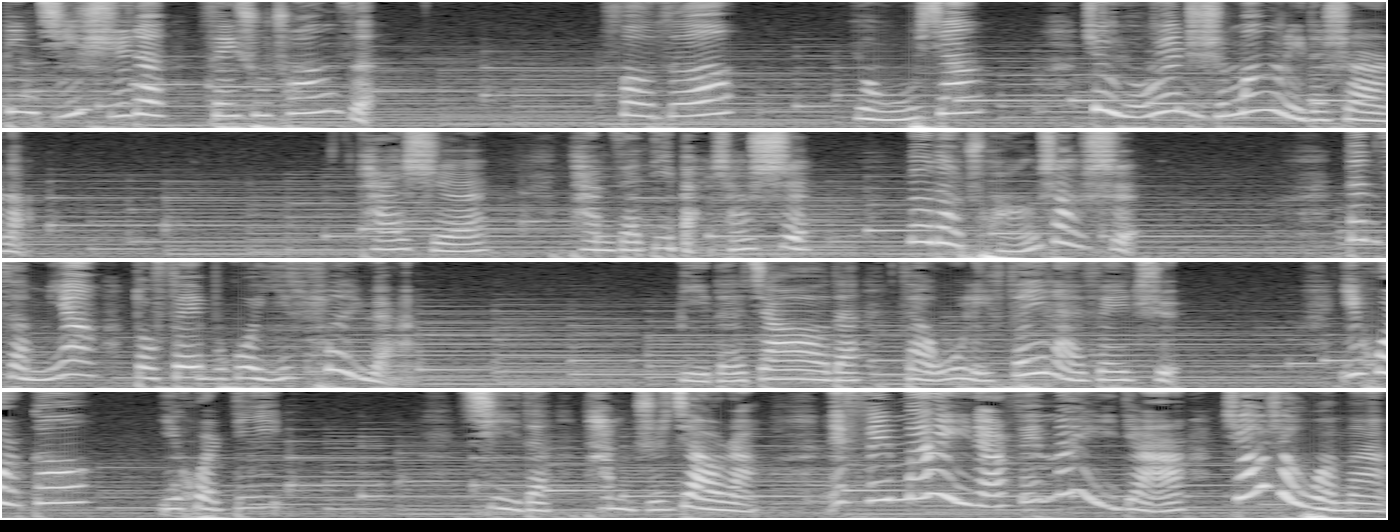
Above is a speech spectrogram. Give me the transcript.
并及时的飞出窗子。否则，永无乡就永远只是梦里的事儿了。开始，他们在地板上试，又到床上试，但怎么样都飞不过一寸远。彼得骄傲地在屋里飞来飞去，一会儿高，一会儿低，气得他们直叫嚷：“哎，飞慢一点，飞慢一点，教教我们！”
